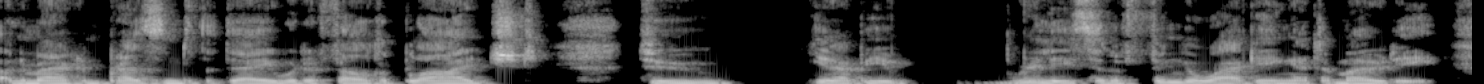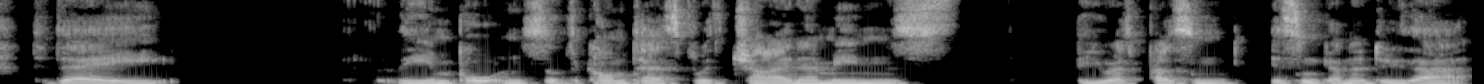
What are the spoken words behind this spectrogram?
an American president of the day would have felt obliged to, you know, be really sort of finger wagging at a Modi. Today, the importance of the contest with China means the US president isn't going to do that.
